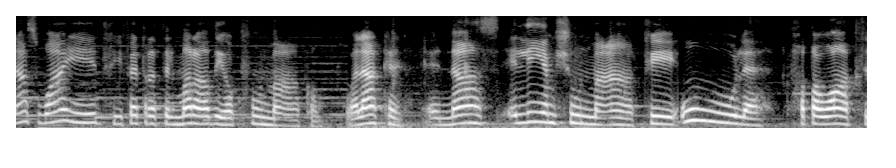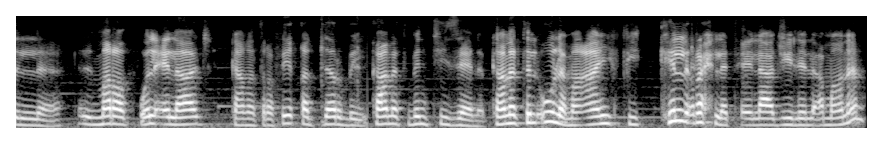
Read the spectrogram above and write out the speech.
ناس وايد في فترة المرض يوقفون معاكم ولكن الناس اللي يمشون معاك في أولى خطوات المرض والعلاج كانت رفيقة دربي كانت بنتي زينب. كانت الأولى معي في كل رحلة علاجي للأمانة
